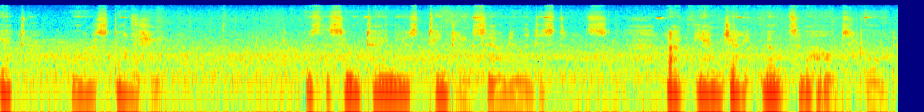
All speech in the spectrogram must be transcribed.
Yet more astonishing was the simultaneous tinkling sound in the distance, like the angelic notes of a harpsichord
